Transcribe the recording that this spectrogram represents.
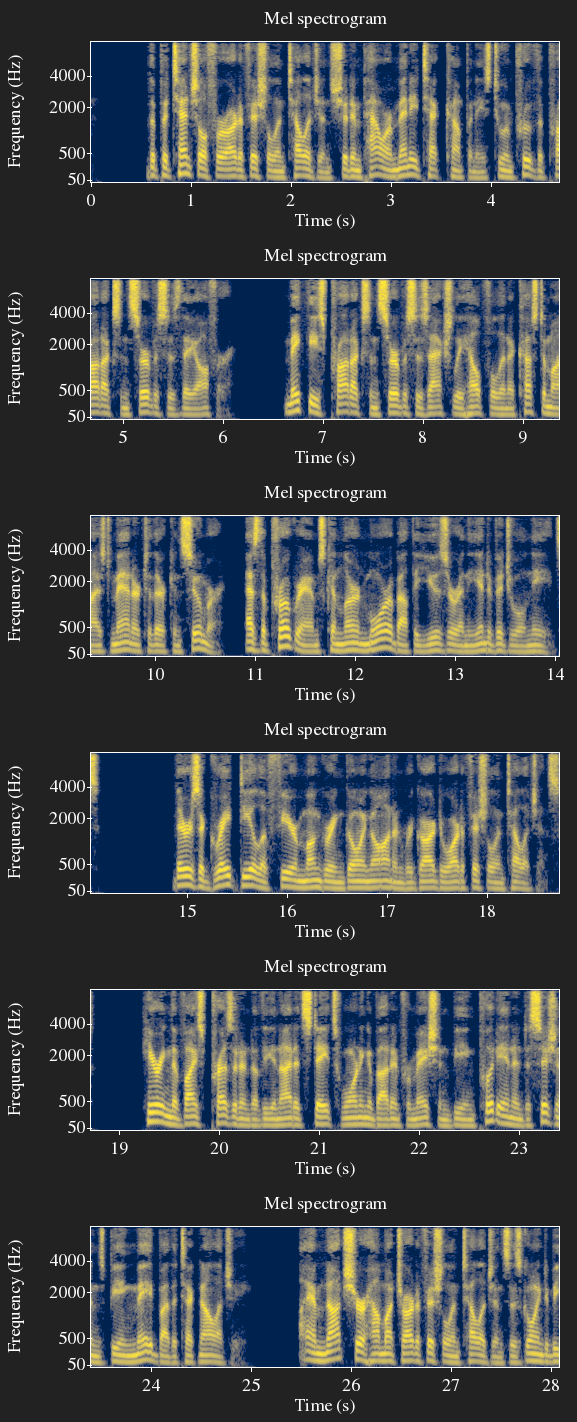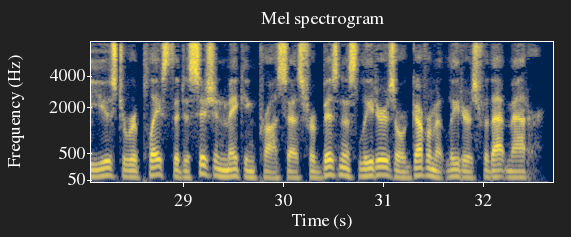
The potential for artificial intelligence should empower many tech companies to improve the products and services they offer. Make these products and services actually helpful in a customized manner to their consumer, as the programs can learn more about the user and the individual needs. There is a great deal of fear mongering going on in regard to artificial intelligence. Hearing the Vice President of the United States warning about information being put in and decisions being made by the technology. I am not sure how much artificial intelligence is going to be used to replace the decision making process for business leaders or government leaders for that matter.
